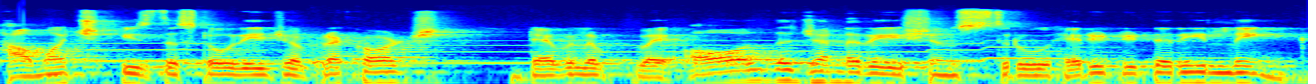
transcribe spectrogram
How much is the storage of records developed by all the generations through hereditary link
